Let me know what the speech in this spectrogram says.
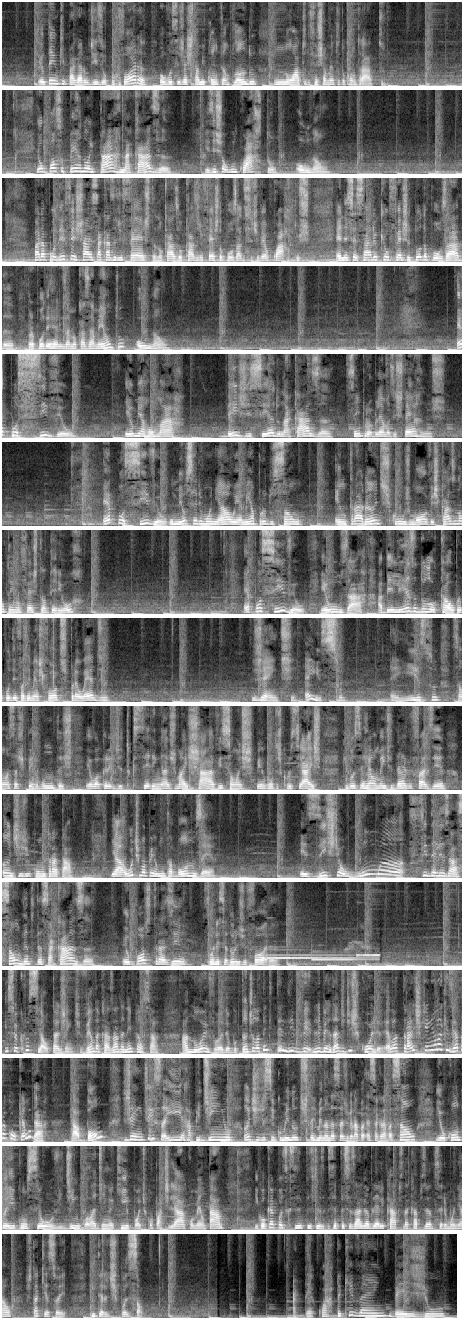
Eu tenho que pagar o diesel por fora ou você já está me contemplando no ato do fechamento do contrato? Eu posso pernoitar na casa? Existe algum quarto ou não? Para poder fechar essa casa de festa, no caso, casa de festa ou pousada, se tiver quartos, é necessário que eu feche toda a pousada para poder realizar meu casamento ou não? É possível eu me arrumar desde cedo na casa sem problemas externos? É possível o meu cerimonial e a minha produção entrar antes com os móveis caso não tenham festa anterior? É possível eu usar a beleza do local para poder fazer minhas fotos pré-wedding? Gente, é isso. É isso, são essas perguntas, eu acredito que serem as mais chaves, são as perguntas cruciais que você realmente deve fazer antes de contratar. E a última pergunta bônus é: existe alguma fidelização dentro dessa casa? Eu posso trazer fornecedores de fora. Isso é crucial, tá, gente? Venda casada nem pensar. A noiva, a debutante, ela tem que ter liberdade de escolha. Ela traz quem ela quiser para qualquer lugar. Tá bom? Gente, isso aí é rapidinho, antes de cinco minutos terminando grava essa gravação. E eu conto aí com o seu ouvidinho coladinho aqui. Pode compartilhar, comentar. E qualquer coisa que você precisar, Gabriele Caps, da Caps Evento Cerimonial, está aqui à sua inteira disposição. Até quarta que vem. Beijo!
